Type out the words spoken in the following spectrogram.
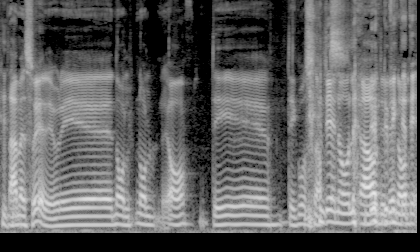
nej men så är det ju. Det är noll, noll, ja. Det, det går snabbt. Det är noll. Ja, det du fick noll. Det, till,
